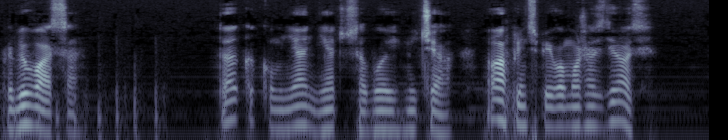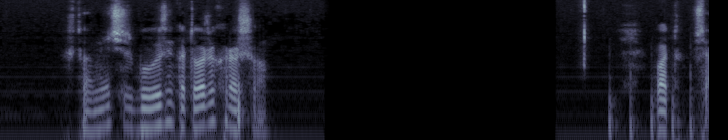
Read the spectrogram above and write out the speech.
пробиваться. Так как у меня нет с собой меча. Ну, а в принципе его можно сделать. Что, меч из булыжника тоже хорошо. Вот, все.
